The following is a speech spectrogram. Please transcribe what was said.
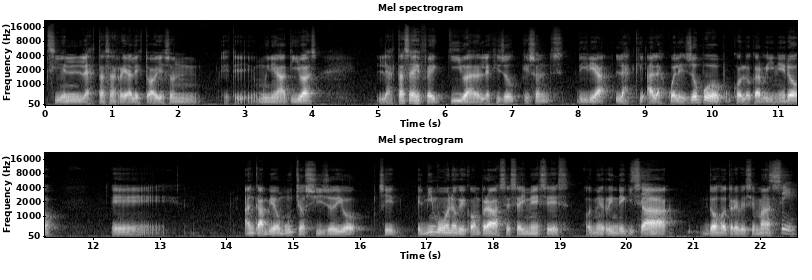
si bien las tasas reales todavía son este, muy negativas, las tasas efectivas, las que yo, que son, diría, las que, a las cuales yo puedo colocar dinero, eh, han cambiado mucho. Si yo digo, che, el mismo bono que compraba hace seis meses, hoy me rinde quizá dos o tres veces más. Sí,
